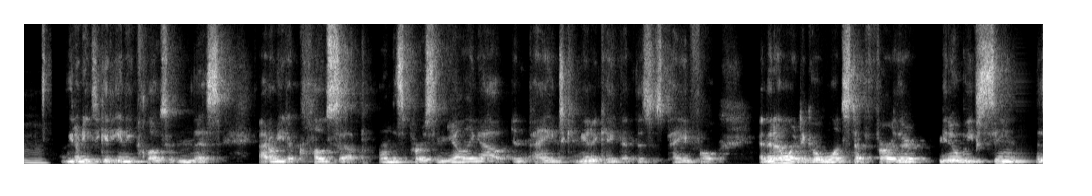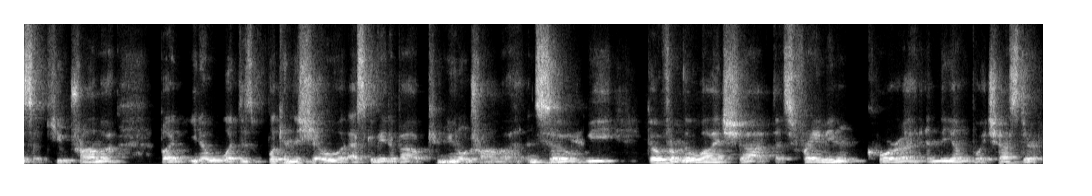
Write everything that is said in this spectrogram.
Mm. We don't need to get any closer than this. I don't need a close up on this person yelling out in pain to communicate that this is painful. And then I wanted to go one step further. You know, we've seen this acute trauma, but you know, what does what can the show excavate about communal trauma? And so we go from the wide shot that's framing Cora and the young boy Chester,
